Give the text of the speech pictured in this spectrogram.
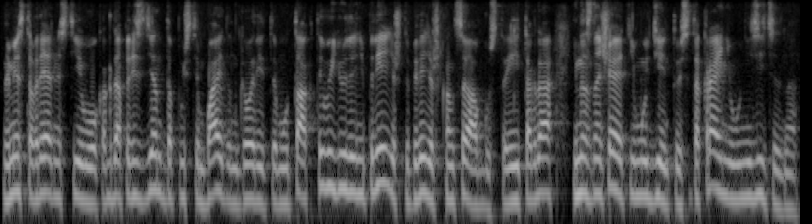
на место в реальности его. Когда президент, допустим, Байден говорит ему, так, ты в июле не приедешь, ты приедешь в конце августа. И тогда и назначает ему день. То есть это крайне унизительно.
